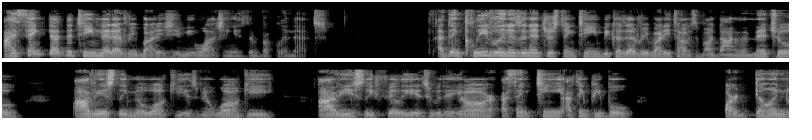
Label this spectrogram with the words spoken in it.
I think that the team that everybody should be watching is the Brooklyn Nets. I think Cleveland is an interesting team because everybody talks about Donovan Mitchell. Obviously, Milwaukee is Milwaukee. Obviously, Philly is who they are. I think team. I think people are done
